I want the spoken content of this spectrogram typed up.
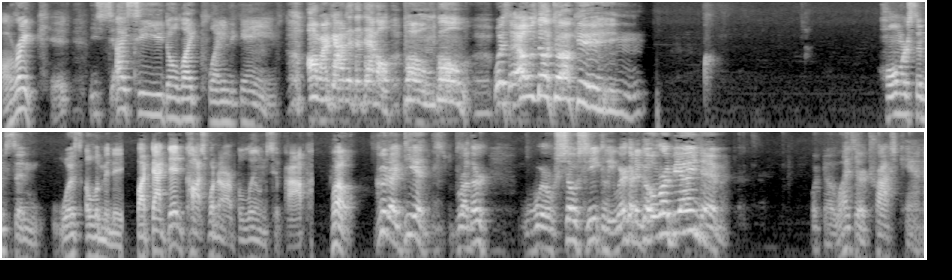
All right, kid. I see you don't like playing the games. Oh my God! It's the devil! Boom! Boom! Second, I was not talking. Homer Simpson was eliminated. But that did cost one of our balloons to pop. Well, good idea, brother. We're so sneakily, we're gonna go right behind him. What the? Why is there a trash can?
